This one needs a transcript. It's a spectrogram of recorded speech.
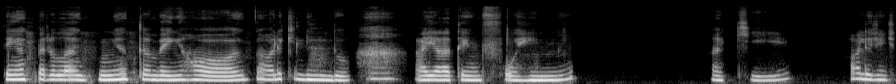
Tem as perolazinhas também rosa. Olha que lindo. Aí ela tem um forrinho. Aqui. Olha, gente,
